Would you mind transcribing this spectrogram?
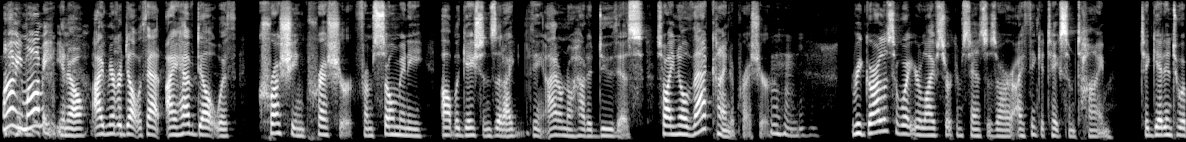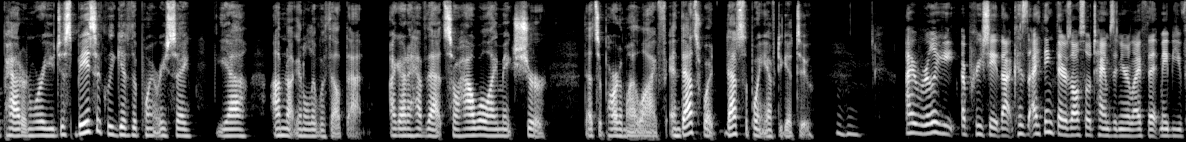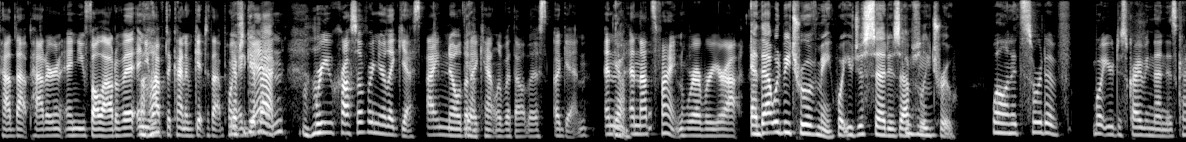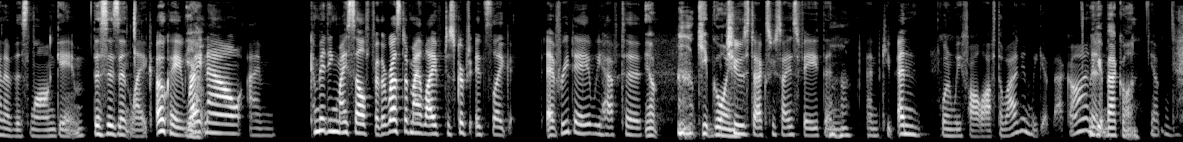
Mommy, mommy, you know, I've never dealt with that. I have dealt with crushing pressure from so many obligations that I think I don't know how to do this. So I know that kind of pressure. Mm-hmm. Regardless of what your life circumstances are, I think it takes some time to get into a pattern where you just basically get to the point where you say, Yeah, I'm not going to live without that. I got to have that. So how will I make sure that's a part of my life? And that's what that's the point you have to get to. Mm-hmm. I really appreciate that because I think there's also times in your life that maybe you've had that pattern and you fall out of it and you Uh-huh. have to kind of get to that point have to get back. again Mhm. where you cross over and you're like, yes, I know that Yeah. I can't live without this again. And Yeah. and that's fine wherever you're at. And that would be true of me. What you just said is absolutely Mhm. true. Well, and it's sort of what you're describing then is kind of this long game. This isn't like, okay, Yeah. right now I'm committing myself for the rest of my life to scripture. It's like every day we have to Yep. Keep going. choose to exercise faith and mm-hmm. and keep and when we fall off the wagon, we get back on. we get and- back on. Yep. Mm-hmm.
